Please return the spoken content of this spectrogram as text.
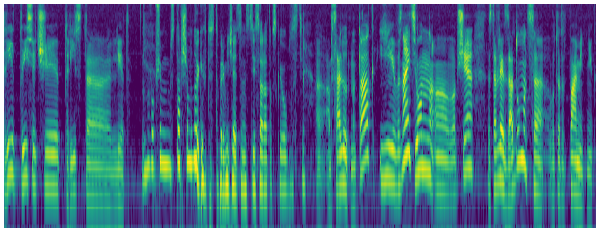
3300 лет. Ну, в общем, старше многих достопримечательностей Саратовской области. А, абсолютно так. И вы знаете, он э, вообще заставляет задуматься, вот этот памятник,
